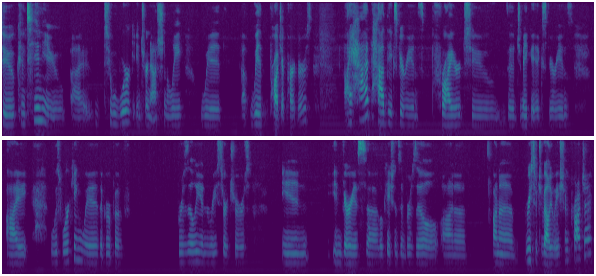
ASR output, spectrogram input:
to continue uh, to work internationally with, uh, with project partners. I had had the experience prior to the Jamaica experience. I was working with a group of Brazilian researchers in in various uh, locations in Brazil on a on a research evaluation project,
